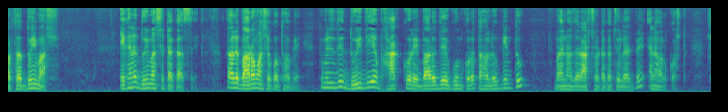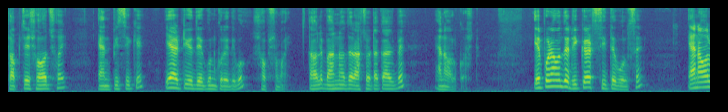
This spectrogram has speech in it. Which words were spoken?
অর্থাৎ দুই মাস। এখানে দুই মাসের টাকা আছে। তাহলে বারো মাসে কত হবে? তুমি যদি দুই দিয়ে ভাগ করে বারো দিয়ে গুণ করো, তাহলেও কিন্তু বায়ান্ন হাজার আটশো টাকা চলে আসবে অ্যানুয়াল কস্ট সবচেয়ে সহজ হয় এনপিসিকে এআরটিও দিয়ে গুণ করে দিব সব সময় তাহলে বাহান্ন হাজার আটশো টাকা আসবে অ্যানুয়াল কস্ট এরপরে আমাদের রিকোয়ার্ড সিতে বলছে অ্যানুয়াল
